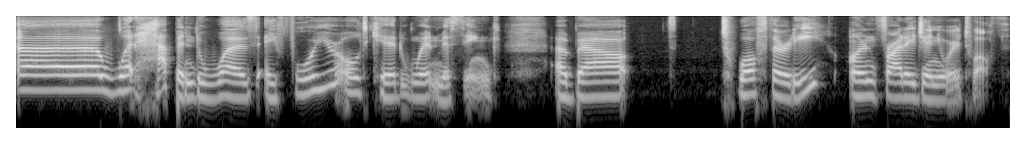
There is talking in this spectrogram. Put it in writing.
Uh, what happened was a four-year-old kid went missing about twelve thirty on Friday, January twelfth.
